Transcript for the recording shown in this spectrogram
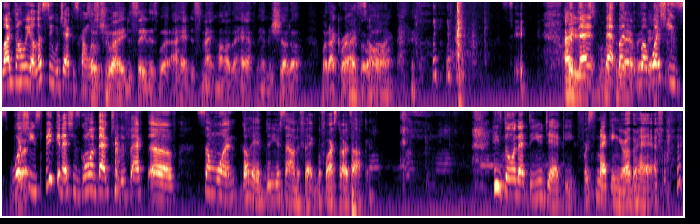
Like, don't we all? Let's see what Jackie's coming So with. true. I hate to say this, but I had to smack my other half for him to shut up. But I cried Cried so, so hard. See? I But that that but but that. what she's what But- she's speaking as she's going back to the fact of someone. Go ahead, do your sound effect before I start talking. He's doing that to you, Jackie, for smacking your other half.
